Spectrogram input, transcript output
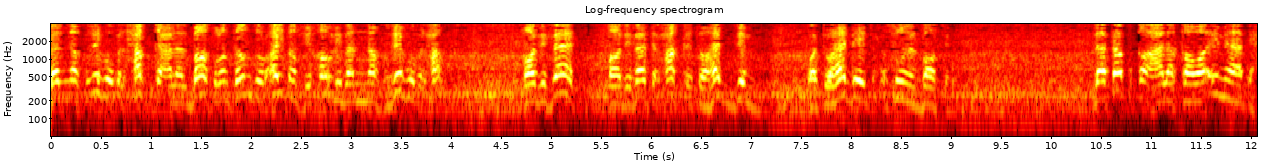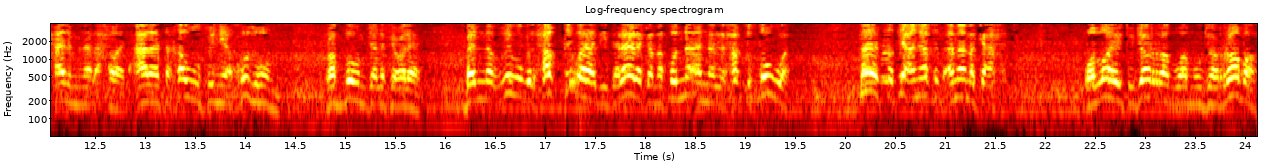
بل نقذف بالحق على الباطل وانت انظر أيضا في قول بل نقذف بالحق. قاذفات قاذفات الحق تهدم وتهدد حصون الباطل. لا تبقى على قوائمها بحال من الأحوال على تخوف يأخذهم ربهم جل في علاه. بل نقذف بالحق وهذه دلالة كما قلنا أن للحق قوة. ما يستطيع أن يقف أمامك أحد. والله تجرب ومجربة.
